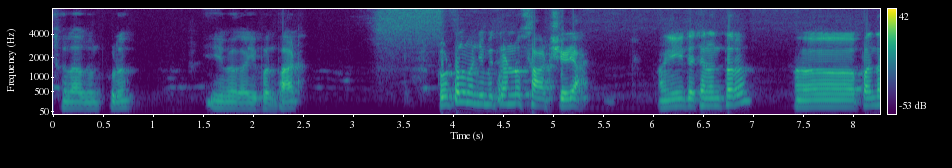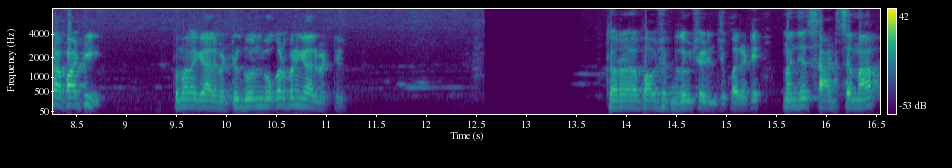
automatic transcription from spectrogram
चला अजून पुढं. हे बघा ही पण पाठ. टोटल म्हणजे मित्रांनो साठ शेळ्या आणि त्याच्यानंतर पंधरा पाठी तुम्हाला घ्यायला भेटतील. दोन बोकड पण घ्यायला भेटतील. तर पाहू शकता तुम्ही शेडींची क्वालिटी म्हणजे साठचं माप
